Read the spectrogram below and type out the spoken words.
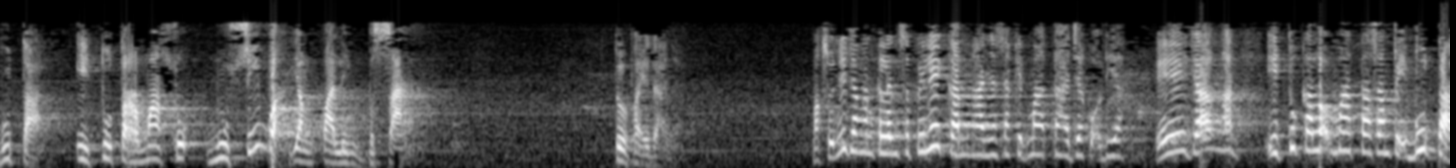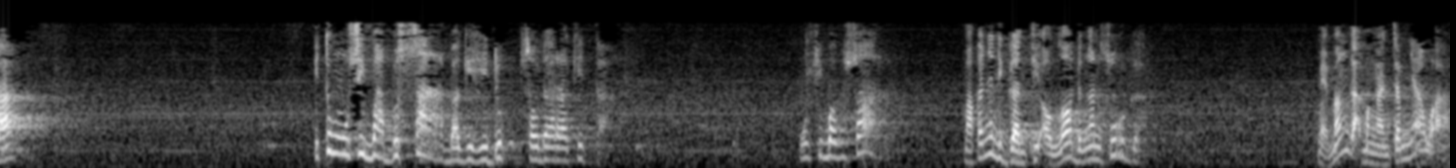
buta itu termasuk musibah yang paling besar. Itu faedahnya. Maksudnya jangan kalian sepelekan, hanya sakit mata aja kok dia. Eh jangan, itu kalau mata sampai buta, itu musibah besar bagi hidup saudara kita. Musibah besar. Makanya diganti Allah dengan surga. Memang nggak mengancam nyawa.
